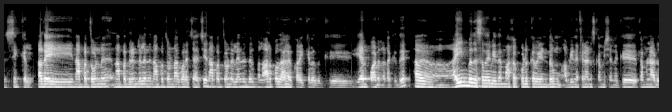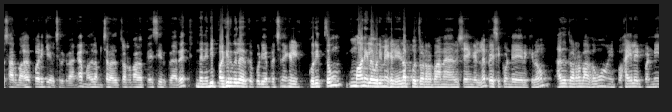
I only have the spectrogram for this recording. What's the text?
சிக்கல். அதை நாற்பத்தொன்னு நாற்பத்தி ரெண்டுல இருந்து நாற்பத்தொன்னா குறைச்சாச்சு. நாற்பத்தொன்னுல இருந்து திரும்ப நாற்பதாக குறைக்கிறதுக்கு ஏற்பாடு நடக்குது. ஐம்பது சதவீதமாக கொடுக்க வேண்டும் அப்படின்னு பினான்ஸ் கமிஷனுக்கு தமிழ்நாடு சார்பாக கோரிக்கை வச்சிருக்கிறாங்க. முதலமைச்சர் அது தொடர்பாக பேசியிருக்கிறாரு. இந்த நிதி பகிர்வில் இருக்கக்கூடிய பிரச்சனைகள் குறித்தும் மாநில உரிமைகள் இழப்பு தொடர்பான விஷயங்கள்ல பேசிக்கொண்டே இருக்கிறோம். அது தொடர்பாகவும் இப்போ ஹைலைட் பண்ணி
